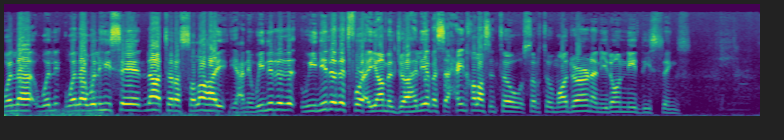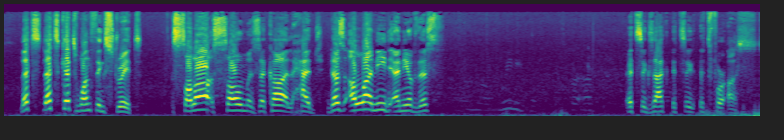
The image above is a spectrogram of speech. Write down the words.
ولا will, ولا will he say لا ترى الصلاة يعني we needed it we needed it for أيام الجاهلية بس الحين خلاص أنتوا صرتوا modern and you don't need these things. Let's let's get one thing straight. Salah, Saum, Zakah, Hajj. Does Allah need any of this? It's exact. It's it's for us.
